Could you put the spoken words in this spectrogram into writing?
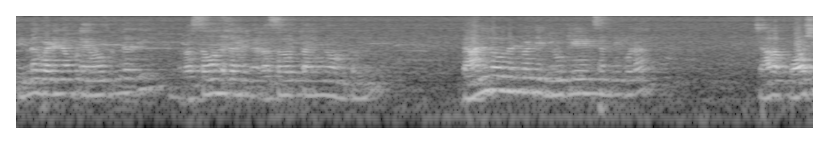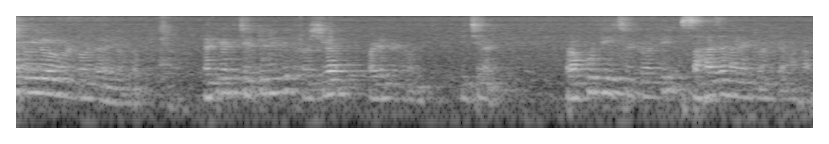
కింద పడినప్పుడు ఏమవుతుంది అది రసవంతమైన రసవంతంగా ఉంటుంది. దానిలో ఉన్నటువంటి న్యూట్రియంట్స్ అన్నీ కూడా చాలా పోషక విలువ ఉన్నటువంటి అది ఎందుకంటే చెట్టు నుండి ఫ్రెష్గా పడినటువంటి ఇచ్చినట్టు ప్రకృతి ఇచ్చినటువంటి సహజమైనటువంటి ఆహారం.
